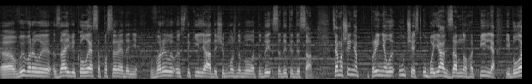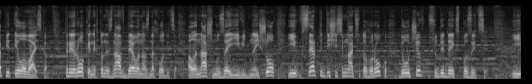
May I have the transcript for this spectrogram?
виварили зайві колеса посередині, варили ось такі ляди, щоб можна було туди садити десант. Ця машина прийняла участь у боях за многопілля і була під Іловайськом. Три роки ніхто не знав, де вона знаходиться. Але наш музей її віднайшов і в серпні 2017 року долучив сюди до експозиції. І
